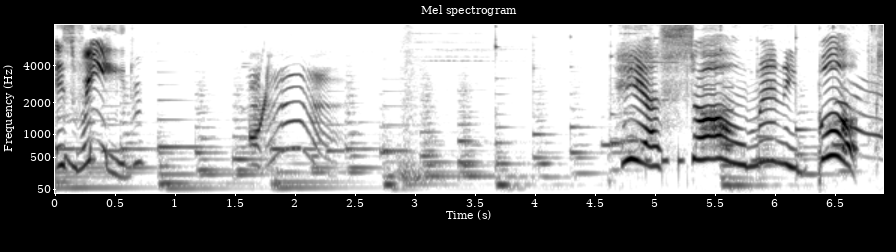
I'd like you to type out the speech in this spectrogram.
is read. He has so many books.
